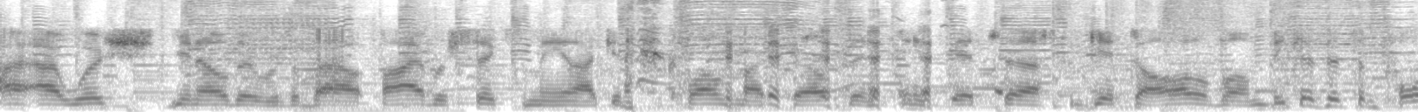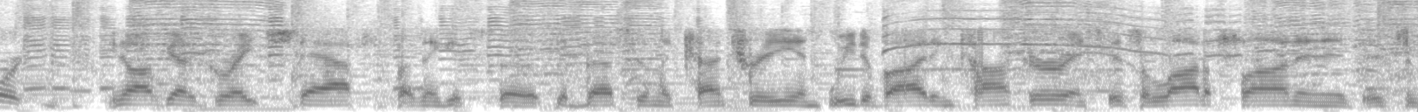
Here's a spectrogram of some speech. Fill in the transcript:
I, I wish you know there was about five or six of me, and I could clone myself and, and get uh, get to all of them because it's important. You know, I've got a great staff. I think it's the, the best in the country, and we divide and conquer. And it's a lot of fun, and it, it's a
